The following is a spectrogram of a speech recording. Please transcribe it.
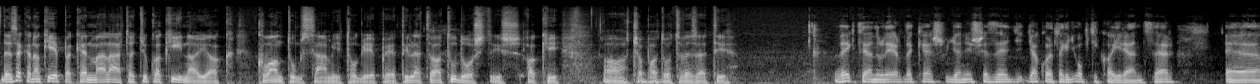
De ezeken a képeken már láthatjuk a kínaiak kvantum számítógépét, illetve a tudóst is, aki a csapatot vezeti. Végtelenül érdekes, ugyanis ez egy gyakorlatilag egy optikai rendszer, eh,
